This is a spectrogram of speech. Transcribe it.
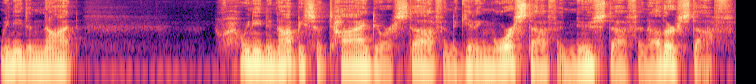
We need to not we need to not be so tied to our stuff and to getting more stuff and new stuff and other stuff.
